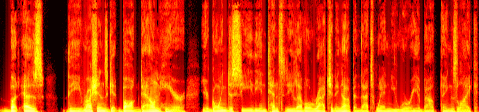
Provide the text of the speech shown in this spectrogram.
But as the Russians get bogged down here, you're going to see the intensity level ratcheting up. And that's when you worry about things like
